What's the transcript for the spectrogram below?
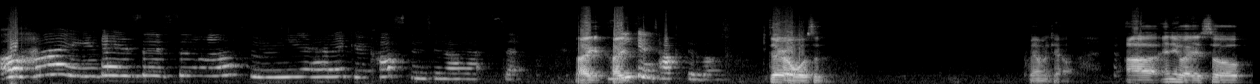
"Oh hi, you guys are so awesome. You like your costumes and all that stuff." I, we I, can talk to both. Daryl was a Family Channel. Uh, anyway, so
